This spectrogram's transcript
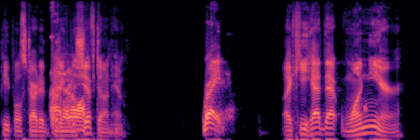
People started putting the know. shift on him. Right. Like he had that one year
